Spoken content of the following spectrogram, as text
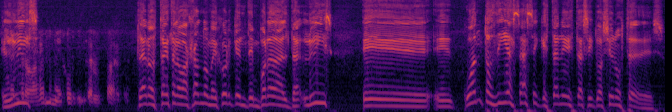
Está Luis, trabajando mejor que Carlos Paz. claro, está trabajando mejor que en temporada alta. Luis, eh, eh, ¿cuántos días hace que están en esta situación ustedes?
